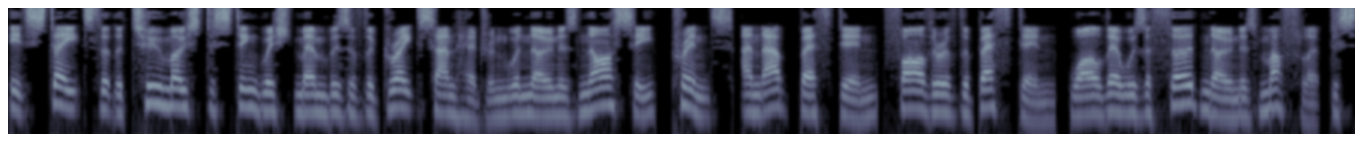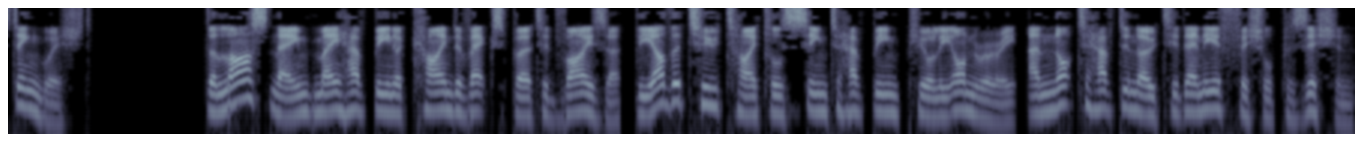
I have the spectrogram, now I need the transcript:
It states that the two most distinguished members of the Great Sanhedrin were known as Nasi prince and Ab Beth Din father of the Beth Din, while there was a third known as Mufla distinguished. The last named may have been a kind of expert advisor, the other two titles seem to have been purely honorary, and not to have denoted any official position.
